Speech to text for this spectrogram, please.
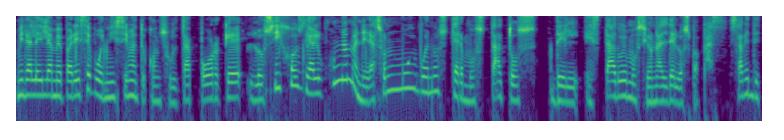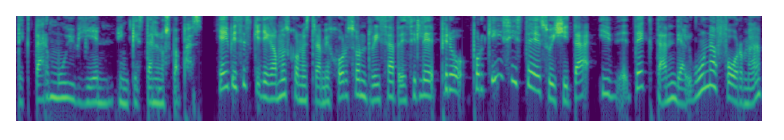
Mira, Leila, me parece buenísima tu consulta porque los hijos de alguna manera son muy buenos termostatos del estado emocional de los papás. Saben detectar muy bien en qué están los papás. Y hay veces que llegamos con nuestra mejor sonrisa a decirle, pero ¿por qué hiciste eso, hijita? Y detectan de alguna forma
